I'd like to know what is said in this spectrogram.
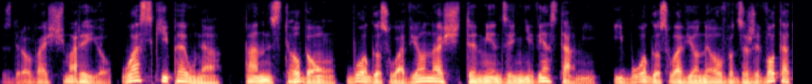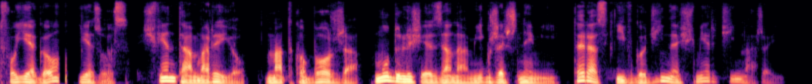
Zdrowaś Maryjo, łaski pełna, Pan z Tobą, błogosławionaś Ty między niewiastami, i błogosławiony owoc żywota Twojego, Jezus. Święta Maryjo, Matko Boża, módl się za nami grzesznymi, teraz i w godzinę śmierci naszej.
